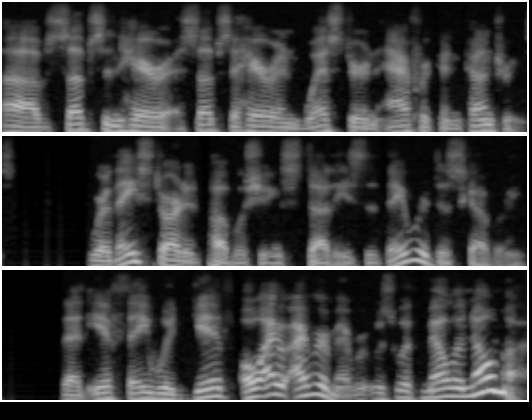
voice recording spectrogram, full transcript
uh, sub-Saharan Western African countries where they started publishing studies that they were discovering that if they would give, oh, I, I remember it was with melanoma.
